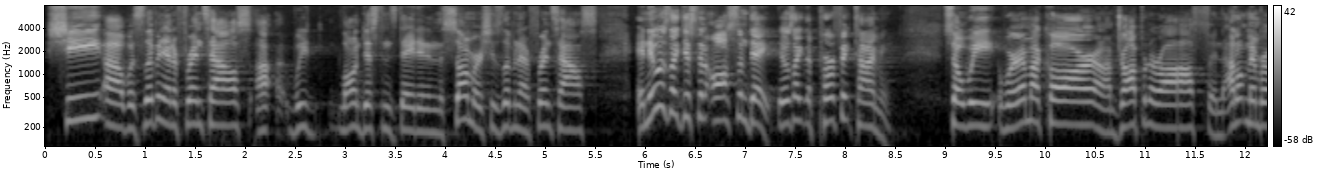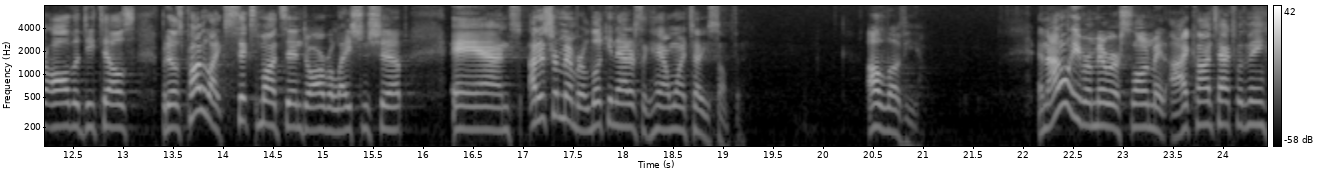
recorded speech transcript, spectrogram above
she uh, was living at a friend's house. Uh, we long distance dated in the summer. She was living at a friend's house. And it was like just an awesome date. It was like the perfect timing. So we were in my car and I'm dropping her off. And I don't remember all the details, but it was probably like six months into our relationship. And I just remember looking at her, like, hey, I want to tell you something. I love you. And I don't even remember if Sloan made eye contact with me.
